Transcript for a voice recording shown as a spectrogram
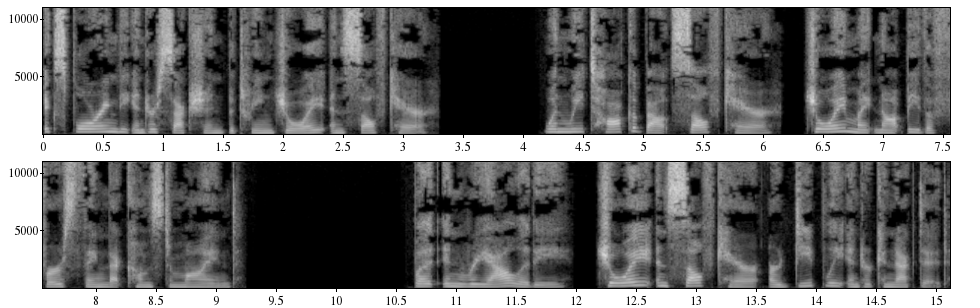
Exploring the intersection between joy and self-care. When we talk about self-care, joy might not be the first thing that comes to mind. But in reality, joy and self-care are deeply interconnected.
